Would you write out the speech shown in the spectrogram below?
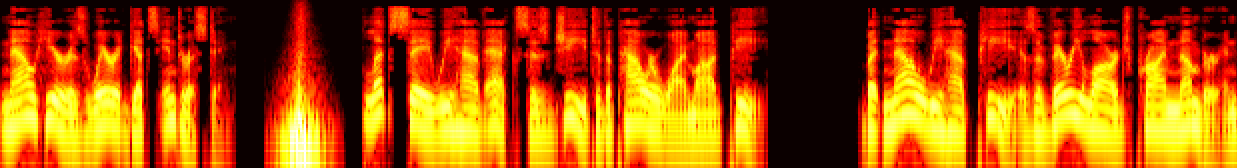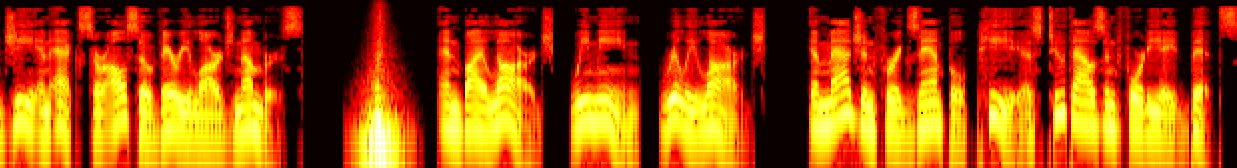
Now here is where it gets interesting. Let's say we have x as g to the power y mod p. But now we have p as a very large prime number and g and x are also very large numbers. And by large, we mean, really large. Imagine for example p is 2048 bits.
